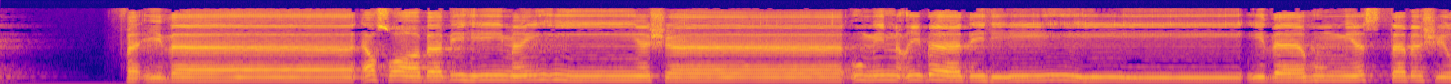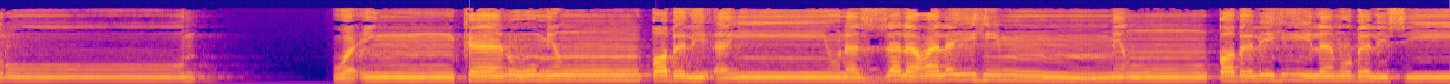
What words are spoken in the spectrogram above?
فاذا اصاب به من يشاء من عباده اذا هم يستبشرون وان كانوا من قبل ان ينزل عليهم من قبله لمبلسين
